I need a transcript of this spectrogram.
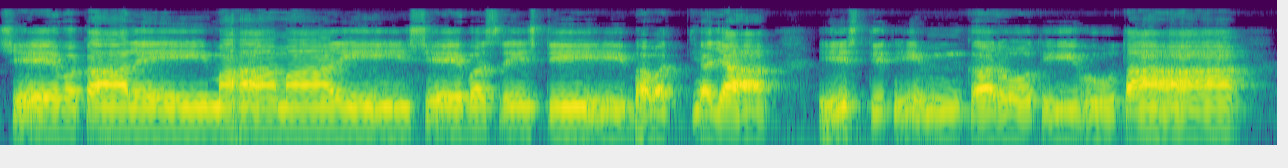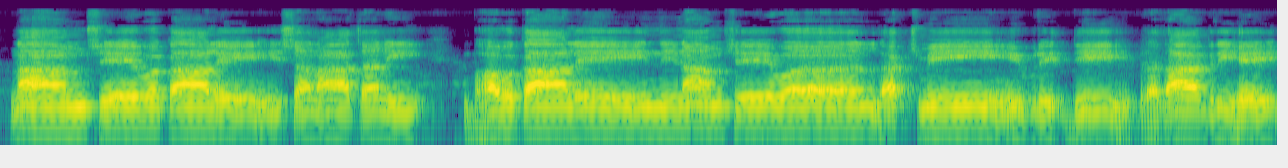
सेवकाले महामारी सेवसृष्टि भवत्यजा स्थितिं करोति भूतानां सेवकाले सनातनी, भवकाले नृणां सेव लक्ष्मीवृद्धि प्रदा गृहे।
